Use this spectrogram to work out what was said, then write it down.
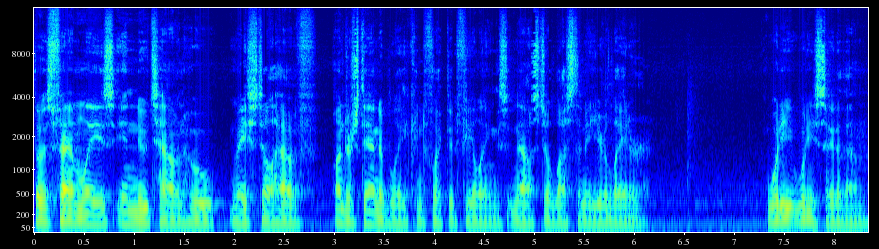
Those families in Newtown who may still have understandably conflicted feelings now, still less than a year later, what do you, what do you say to them?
